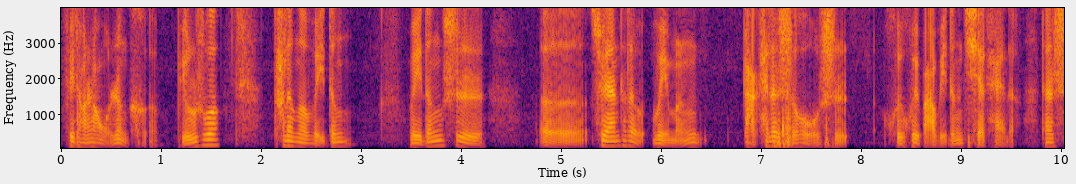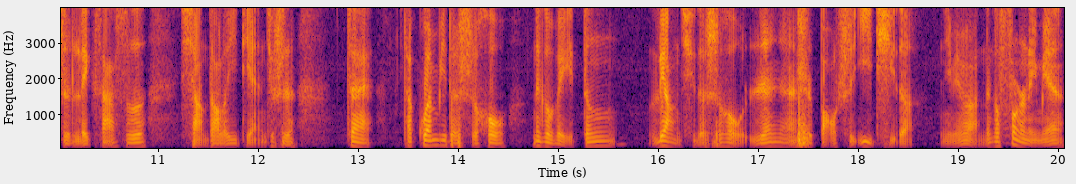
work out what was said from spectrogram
非常让我认可。比如说，它那个尾灯，尾灯是，呃，虽然它的尾门打开的时候是。会会把尾灯切开的，但是雷克萨斯想到了一点，就是在它关闭的时候，那个尾灯亮起的时候仍然是保持一体的，你明白吗？那个缝里面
